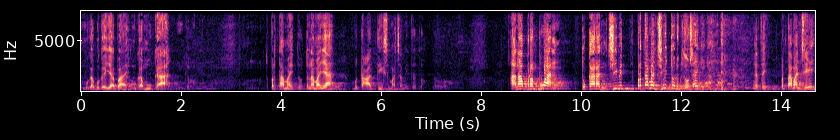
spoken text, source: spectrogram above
Muga-muga ya baik, muga-muga. Pertama itu, itu namanya mutaadi semacam itu tuh. Anak perempuan tukaran jimit. Pertama jimit tuh dosa gigi. Ngerti? Pertama ji,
